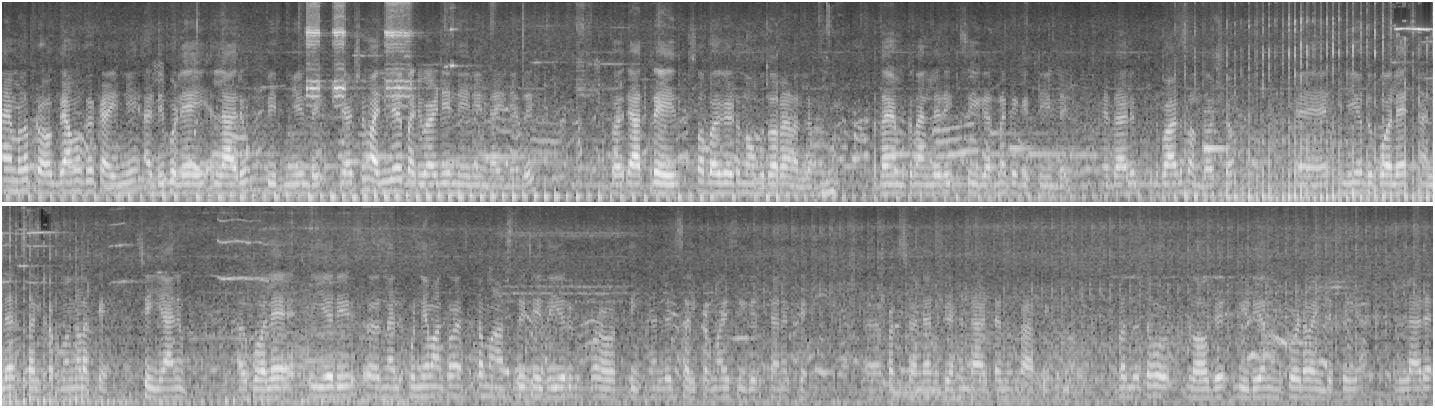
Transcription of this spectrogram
നമ്മളെ പ്രോഗ്രാമൊക്കെ കഴിഞ്ഞ് അടിപൊളിയായി എല്ലാവരും പിരിഞ്ഞുണ്ട്. അത്യാവശ്യം വലിയ പരിപാടി തന്നെയാണ് ഉണ്ടായിരുന്നത് അപ്പോൾ രാത്രിയായി സ്വാഭാവികമായിട്ട് നോമ്പ് തോറാണല്ലോ. അപ്പോൾ നമുക്ക് നല്ലൊരു സ്വീകരണമൊക്കെ കിട്ടിയിട്ടുണ്ട് ഏതായാലും ഒരുപാട് സന്തോഷം. ഇനിയും ഇതുപോലെ നല്ല സൽക്കർമ്മങ്ങളൊക്കെ ചെയ്യാനും അതുപോലെ ഈ ഒരു നല്ല പുണ്യമാക്കത്ത മാസത്തിൽ ചെയ്ത ഈ ഒരു പ്രവൃത്തി നല്ലൊരു സൽക്കർമ്മമായി സ്വീകരിക്കാനൊക്കെ പഠിച്ചവന്റെ അനുഗ്രഹം ഉണ്ടാകട്ടെ എന്ന് പ്രാർത്ഥിക്കുന്നു. അപ്പോൾ ഇന്നത്തെ വ്ളോഗ് വീഡിയോ നമുക്കിവിടെ വൈൻഡപ്പ് ചെയ്യാം. എല്ലാവരുടെ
